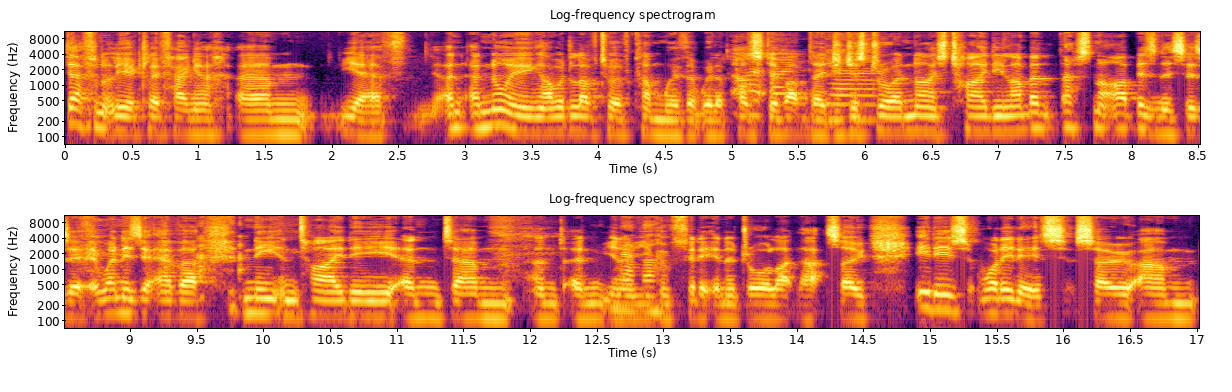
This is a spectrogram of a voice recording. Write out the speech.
definitely a cliffhanger. Um, yeah, an- annoying. I would love to have come with it with a positive I- update to just draw a nice tidy line, but that's not our business, is it? When is it ever neat and tidy and um, and and you know you can fit it in a drawer like that? So it is what it is. So um,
